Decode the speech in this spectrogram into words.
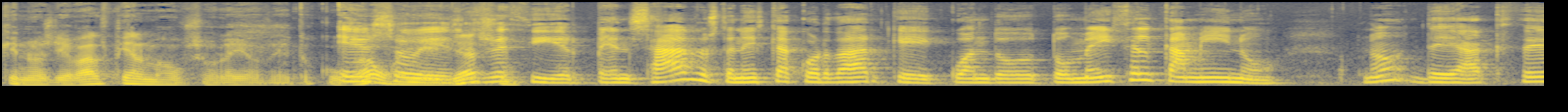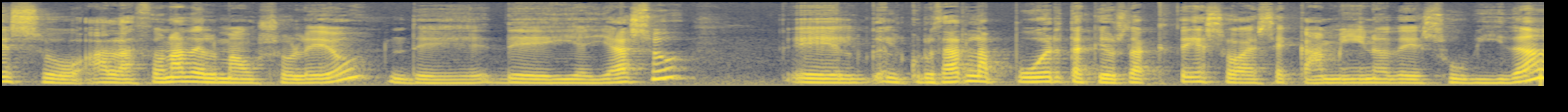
que nos lleva hacia el mausoleo de Tokugawa. Eso es, es decir, pensad, os tenéis que acordar que cuando toméis el camino ¿no? de acceso a la zona del mausoleo de, de Ieyasu, el, el cruzar la puerta que os da acceso a ese camino de subida,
